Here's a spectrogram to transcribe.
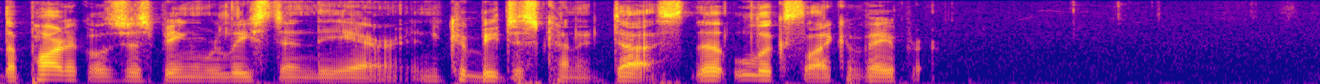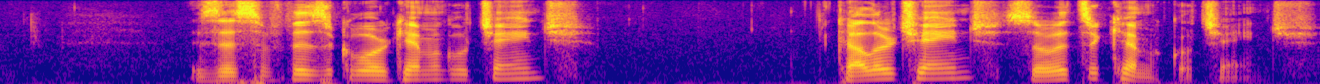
the particles just being released in the air, and it could be just kind of dust that looks like a vapor. Is this a physical or chemical change? Color change, so it's a chemical change.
